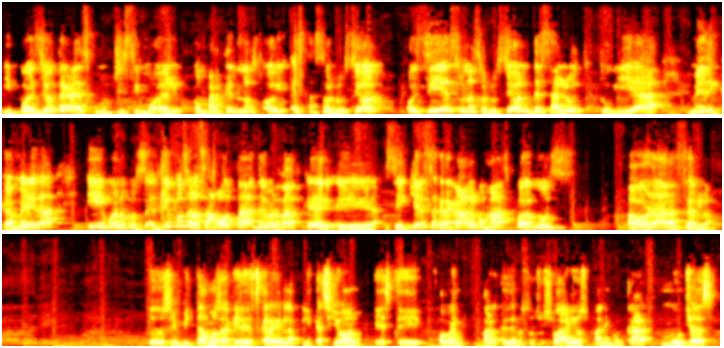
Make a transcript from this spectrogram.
y pues yo te agradezco muchísimo el compartirnos hoy esta solución Hoy sí es una solución de salud, tu guía médica Mérida. Y bueno, pues el tiempo se nos agota. De verdad que eh, si quieres agregar algo más, podemos ahora hacerlo. Los invitamos a que descarguen la aplicación, este, formen parte de nuestros usuarios, van a encontrar muchas,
